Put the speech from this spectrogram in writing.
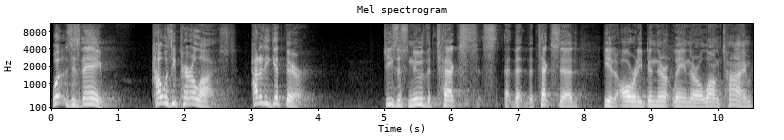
What was his name? How was he paralyzed? How did he get there? Jesus knew the text that the text said he had already been there, laying there a long time.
